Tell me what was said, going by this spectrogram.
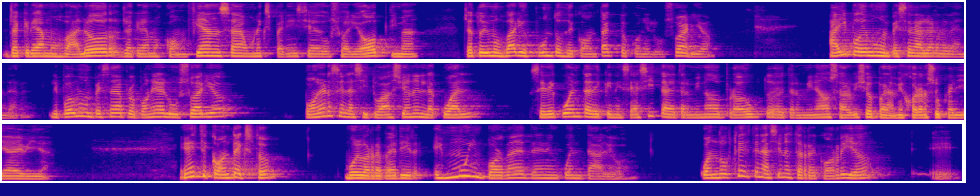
ya creamos valor, ya creamos confianza, una experiencia de usuario óptima, ya tuvimos varios puntos de contacto con el usuario. Ahí podemos empezar a hablar de vender. Le podemos empezar a proponer al usuario ponerse en la situación en la cual se dé cuenta de que necesita determinado producto, determinado servicio para mejorar su calidad de vida. En este contexto, vuelvo a repetir, es muy importante tener en cuenta algo. Cuando ustedes estén haciendo este recorrido, eh,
